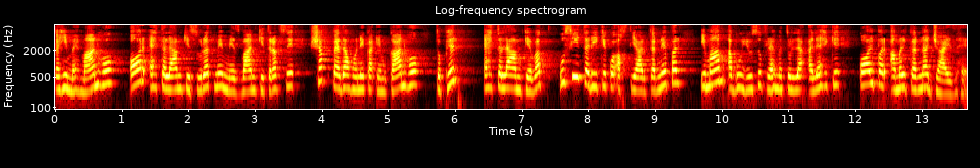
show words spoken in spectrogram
کہیں مہمان ہو اور احتلام کی صورت میں میزبان کی طرف سے شک پیدا ہونے کا امکان ہو، تو پھر احتلام کے وقت اسی طریقے کو اختیار کرنے پر امام ابو یوسف رحمۃ اللہ علیہ کے قول پر عمل کرنا جائز ہے۔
